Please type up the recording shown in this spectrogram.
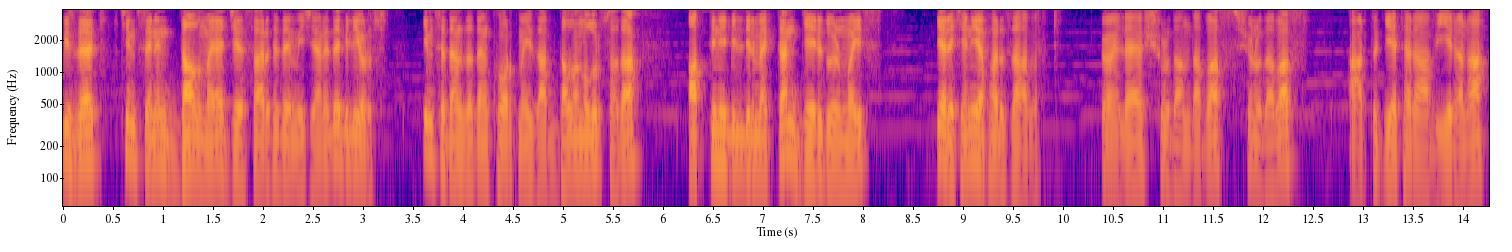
Biz de kimsenin dalmaya cesaret edemeyeceğini de biliyoruz. Kimseden zaten korkmayız abi. Dalan olursa da haddini bildirmekten geri durmayız. Gerekeni yaparız abi. Şöyle şuradan da bas, şunu da bas. Artık yeter abi İran'a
